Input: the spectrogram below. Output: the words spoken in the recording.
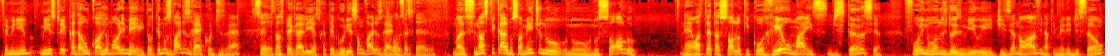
feminino, misto, e cada um corre uma hora e meia. Então temos vários recordes, né? Sim. Se nós pegar ali as categorias, são vários Com recordes. certeza. Mas se nós ficarmos somente no, no, no solo, né, o atleta solo que correu mais distância foi no ano de 2019, na primeira edição.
